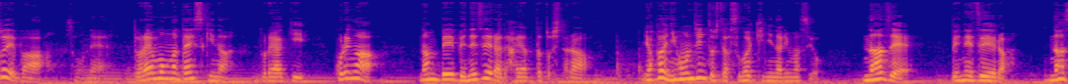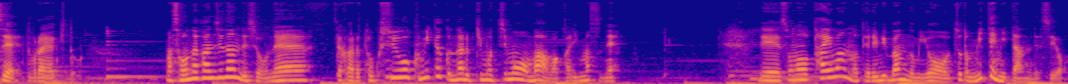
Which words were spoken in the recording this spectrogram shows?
例えばそうねドラえもんが大好きなどら焼きこれが南米ベネズエラで流行ったとしたらやっぱり日本人としてはすごい気になりますよ。なぜベネズエラなぜどら焼きと、まあ、そんな感じなんでしょうね。だから特集を組みたくなる気持ちもまあ分かりますね。でその台湾のテレビ番組をちょっと見てみたんですよ。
